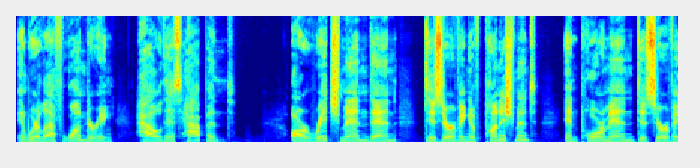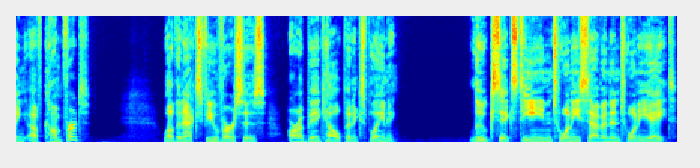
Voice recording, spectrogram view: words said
And we're left wondering how this happened. Are rich men then deserving of punishment and poor men deserving of comfort? Well, the next few verses are a big help in explaining. Luke 16, 27 and 28.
